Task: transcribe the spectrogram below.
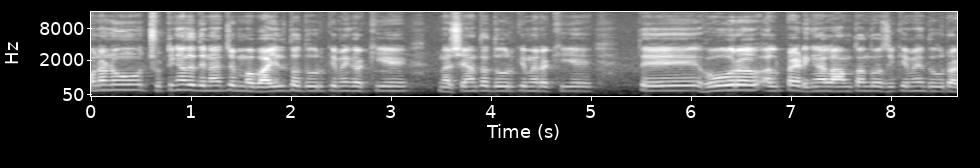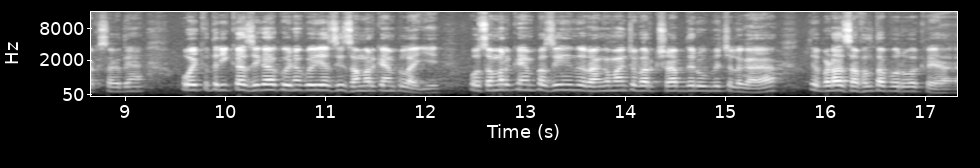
ਉਹਨਾਂ ਨੂੰ ਛੁੱਟੀਆਂ ਦੇ ਦਿਨਾਂ 'ਚ ਮੋਬਾਈਲ ਤੋਂ ਦੂਰ ਕਿਵੇਂ ਰੱਖੀਏ, ਨਸ਼ਿਆਂ ਤੋਂ ਦੂਰ ਕਿਵੇਂ ਰੱਖੀਏ ਤੇ ਹੋਰ ਅਲਪੈੜੀਆਂ ਲਾਮਤਾਂ ਤੋਂ ਅਸੀਂ ਕਿਵੇਂ ਦੂਰ ਰੱਖ ਸਕਦੇ ਹਾਂ। ਉਹ ਇੱਕ ਤਰੀਕਾ ਸੀਗਾ, ਕੋਈ ਨਾ ਕੋਈ ਅਸੀਂ ਸਮਰ ਕੈਂਪ ਲਾਈਏ। ਉਹ ਸਮਰ ਕੈਂਪ ਅਸੀਂ ਰੰਗਮੰਚ ਵਰਕਸ਼ਾਪ ਦੇ ਰੂਪ ਵਿੱਚ ਲਗਾਇਆ ਤੇ ਬੜਾ ਸਫਲਤਾਪੂਰਵਕ ਰਿਹਾ।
